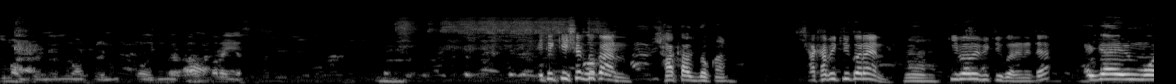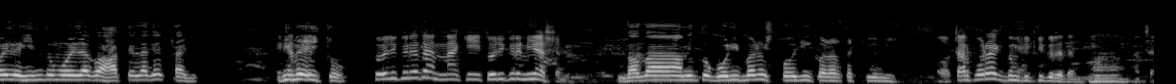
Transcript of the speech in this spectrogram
জুম আউট করে নি জুম আউট করে নি। ও জুম আউট করাই আছে। এটা কিসের দোকান? শাখার দোকান। শাখা বিক্রি করেন? হ্যাঁ। কীভাবে বিক্রি করেন এটা? এটা মহিলা হিন্দু মহিলাকে হাতে লাগে তাই বিবাহিত তৈরি করে দেন নাকি তৈরি করে নিয়ে আসেন? দাদা আমি তো গরিব মানুষ তৈরি করার তো কিনি ও তারপরে একদম বিক্রি করে দেন? হ্যাঁ। আচ্ছা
